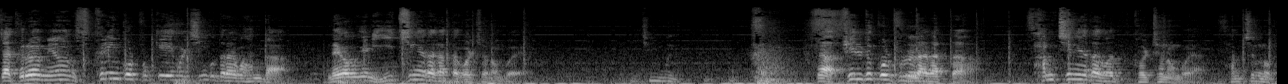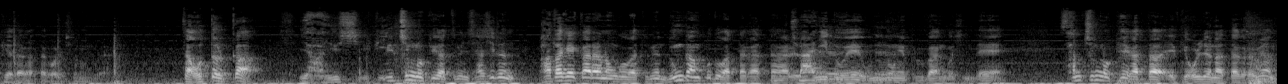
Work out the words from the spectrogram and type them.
자, 그러면 스크린 골프 게임을 친구들하고 한다. 내가 보기에는 2층에다 갖다 걸쳐 놓은 거예요. 이 친구는 자, 필드 골프를 네. 나갔다. 3층에다 걸쳐 놓은 거야. 3층 높이에다 갖다 걸쳐 놓은 거야. 자, 어떨까? 야, 씨, 1층 높이 같으면 사실은 바닥에 깔아놓은 것 같으면 눈 감고도 왔다 갔다 할 그렇죠. 난이도의 네, 운동에 네. 불과한 것인데 3층 높이에 갖다 이렇게 올려놨다 그러면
